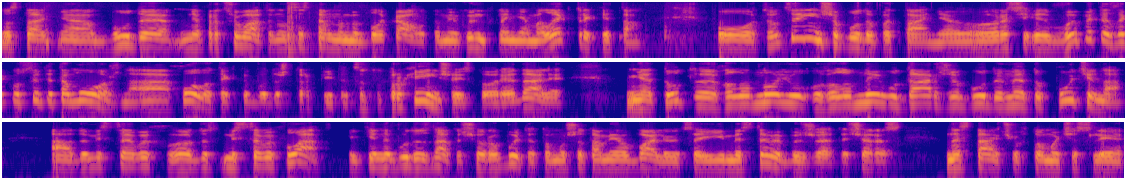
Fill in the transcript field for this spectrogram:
достатньо буде не працювати над системними блокаутами, вимкненням електрики там. О, це, інше буде питання. Росі... Випити, закусити там можна, а холод як ти будеш терпіти. Це тут трохи інша історія. Далі Е, тут е, головною головний удар же буде не до Путіна. А до місцевих е, до місцевих влад, які не будуть знати, що робити, тому що там і обвалюються і місцеві бюджети через нестачу, в тому числі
